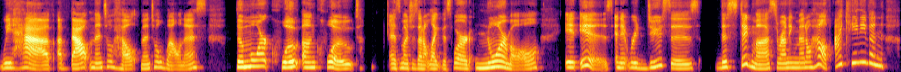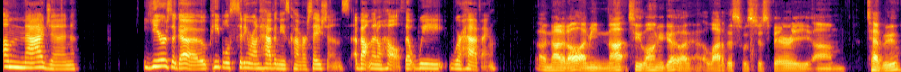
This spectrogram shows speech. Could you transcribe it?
we have about mental health mental wellness the more quote unquote as much as I don't like this word, normal it is. And it reduces the stigma surrounding mental health. I can't even imagine years ago people sitting around having these conversations about mental health that we were having. Uh, not at all. I mean, not too long ago, I, a lot of this was just very um, taboo.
